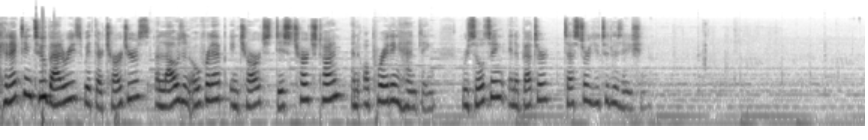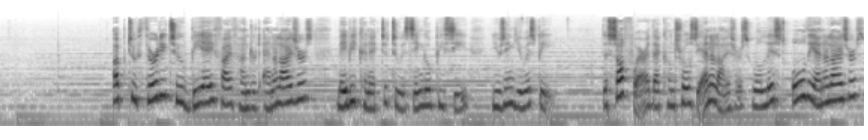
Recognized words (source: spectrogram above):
Connecting two batteries with their chargers allows an overlap in charge discharge time and operating handling, resulting in a better tester utilization. Up to 32 BA500 analyzers may be connected to a single PC using USB. The software that controls the analyzers will list all the analyzers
